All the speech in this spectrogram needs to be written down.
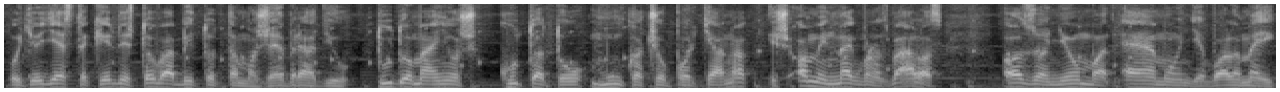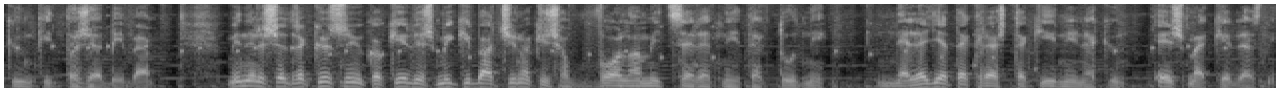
Úgyhogy ezt a kérdést továbbítottam a Zsebrádió tudományos kutató munkacsoportjának, és amint megvan az válasz, azon nyomban elmondja valamelyikünk itt a zsebében. Minden esetre köszönjük a kérdést Miki bácsinak, és ha valamit szeretnétek tudni, ne legyetek restek írni nekünk, és megkérdezni,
